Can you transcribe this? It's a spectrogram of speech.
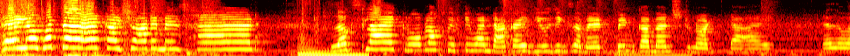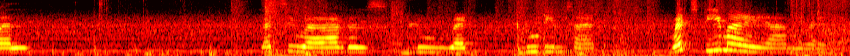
Hey yo, what the heck? I shot him in his head. Looks like Roblox 51 Taka is using some admin commands to not die. LOL. Let's see where those blue, red, blue teams at. Which team I am even in?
